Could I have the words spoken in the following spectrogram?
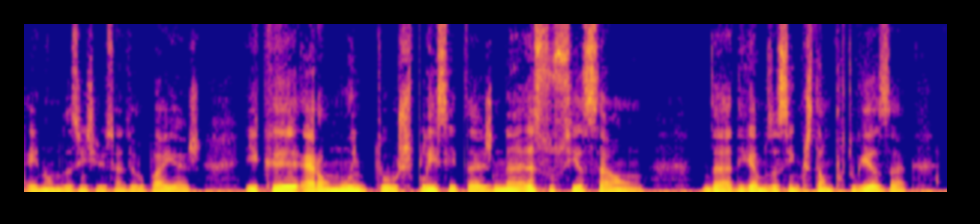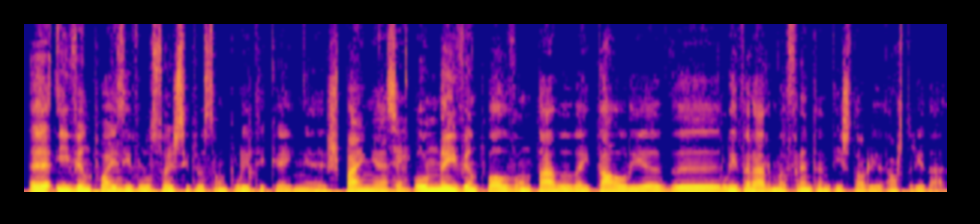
em nome das instituições europeias e que eram muito explícitas na associação da, digamos assim, questão portuguesa a eventuais hum. evoluções de situação política em eh, Espanha Sim. ou na eventual vontade da Itália de liderar uma frente anti-austeridade.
